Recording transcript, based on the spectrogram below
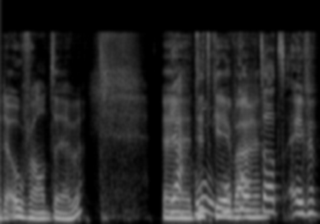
de overhand te hebben. ja, dit hoe, keer hoe waren... komt dat even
